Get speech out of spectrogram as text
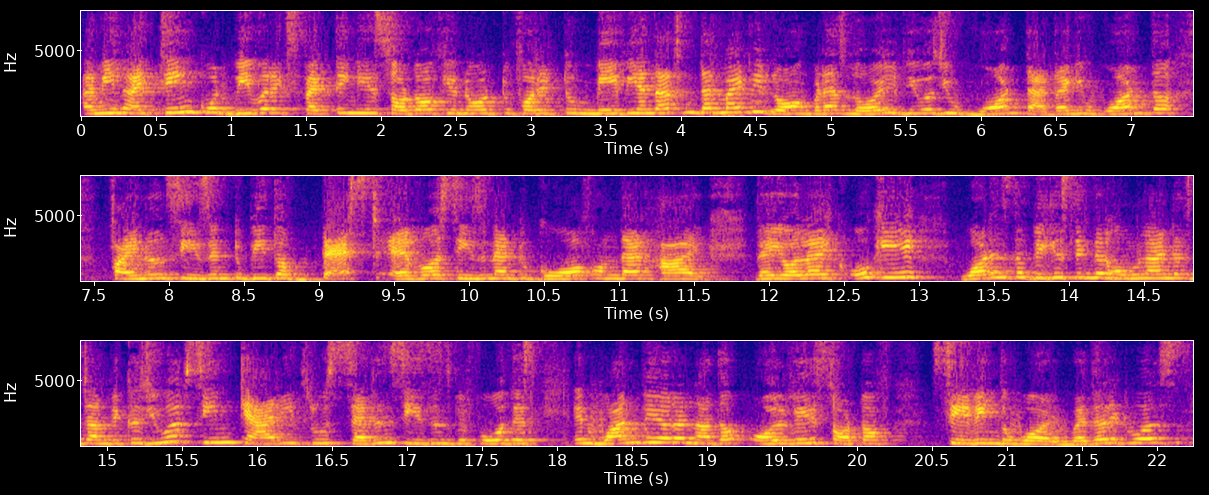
I mean, I think what we were expecting is sort of, you know, to, for it to maybe, and that's that might be wrong, but as loyal viewers, you want that, right? You want the final season to be the best ever season and to go off on that high, where you're like, okay, what is the biggest thing that Homeland has done? Because you have seen Carrie through seven seasons before this, in one way or another, always sort of saving the world, whether it was,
